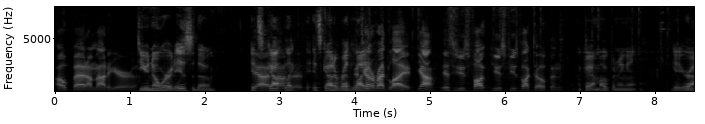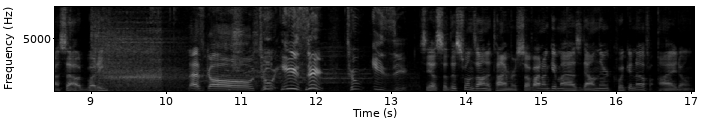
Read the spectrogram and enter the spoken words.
Oh, bet I'm out of here. Do you know where it is though? It's Yeah, got like it. it's got a red light. It's got a red light. Yeah, it's use fog, use fuse block to open. Okay, I'm opening it. Get your ass out, buddy. Let's go. Too easy. Too easy. So yeah, so this one's on a timer. So if I don't get my ass down there quick enough, I don't.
